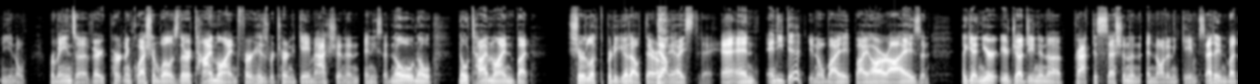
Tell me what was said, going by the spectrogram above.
you know remains a very pertinent question. Well, is there a timeline for his return to game action? And and he said, no, no, no timeline, but sure looked pretty good out there Yeah. on the ice today, and, and and he did. You know, by by our eyes, and again, you're you're judging in a practice session and and not in a game setting, but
